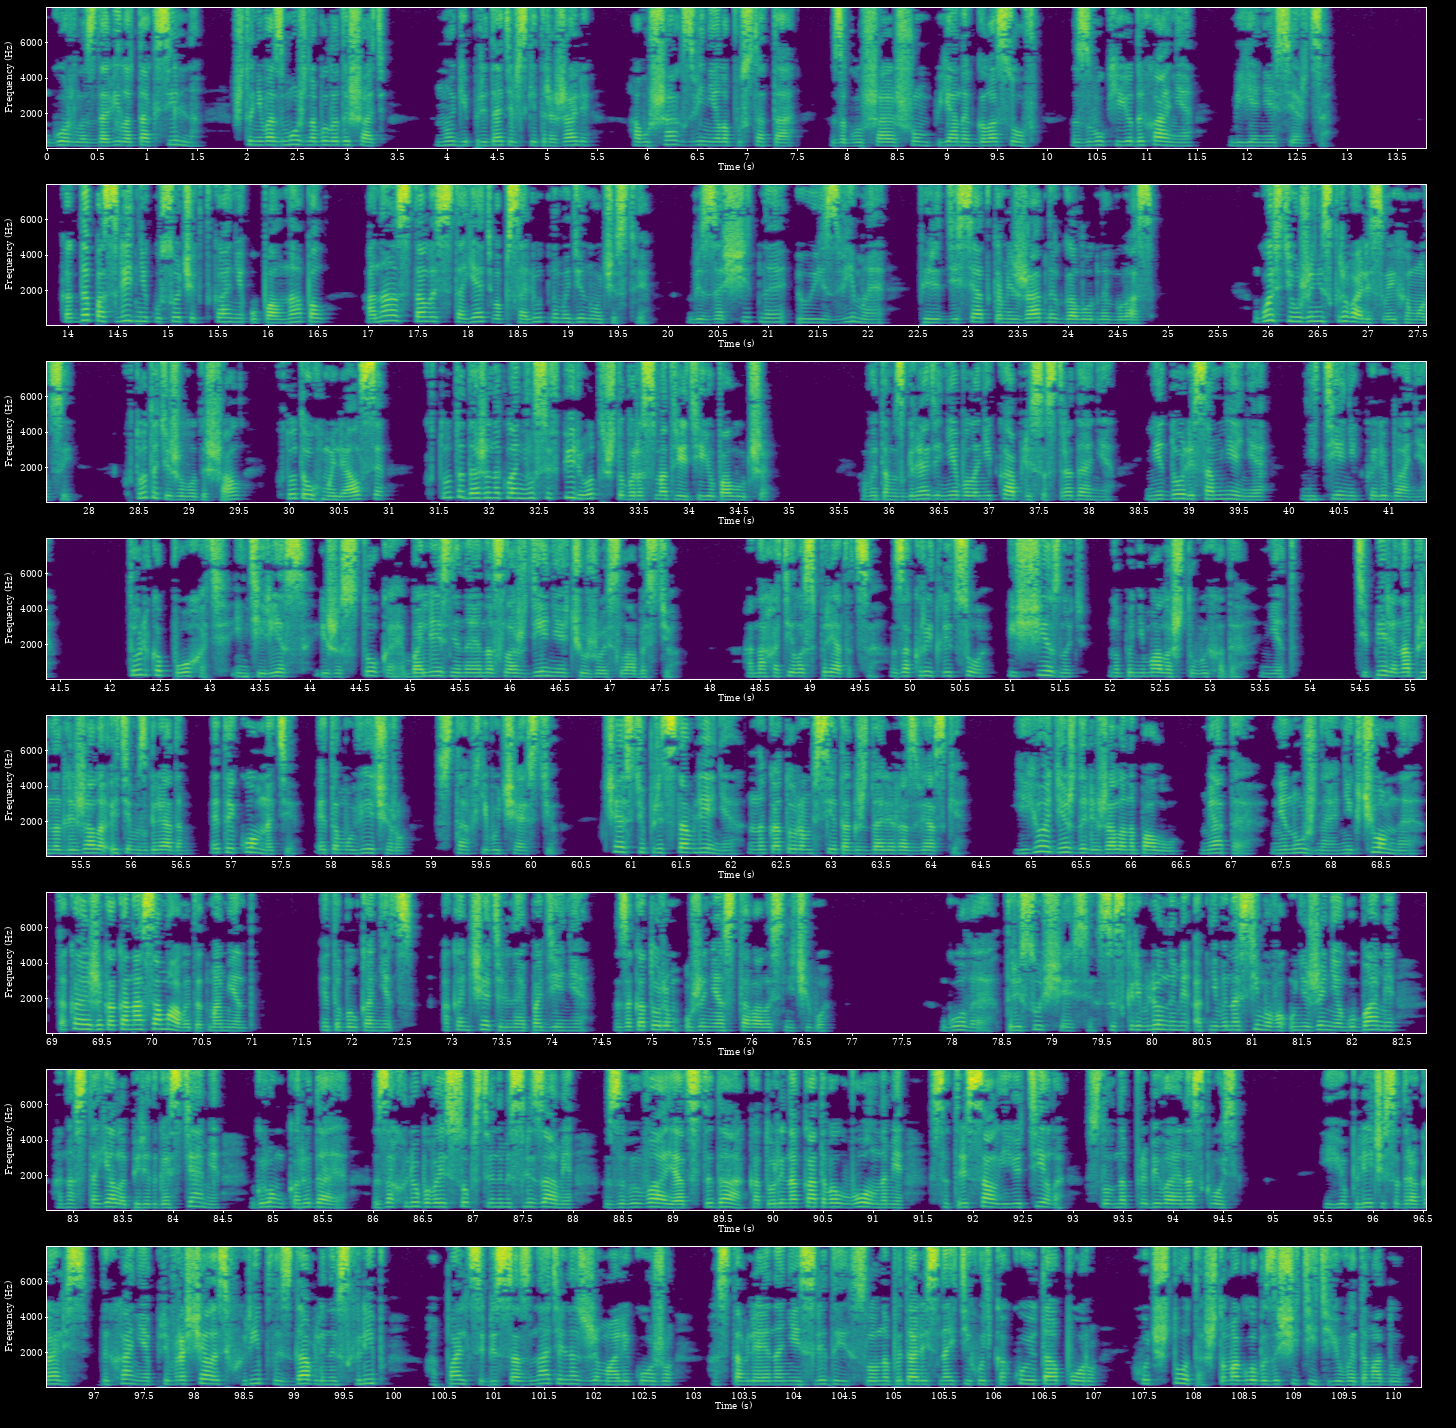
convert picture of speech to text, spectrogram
Горло сдавило так сильно, что невозможно было дышать, ноги предательски дрожали, а в ушах звенела пустота, заглушая шум пьяных голосов, звук ее дыхания, биение сердца. Когда последний кусочек ткани упал на пол, она осталась стоять в абсолютном одиночестве, беззащитная и уязвимая перед десятками жадных голодных глаз. Гости уже не скрывали своих эмоций. Кто-то тяжело дышал, кто-то ухмылялся, кто-то даже наклонился вперед, чтобы рассмотреть ее получше. В этом взгляде не было ни капли сострадания, ни доли сомнения, ни тени колебания. Только похоть, интерес и жестокое, болезненное наслаждение чужой слабостью. Она хотела спрятаться, закрыть лицо, исчезнуть, но понимала, что выхода нет. Теперь она принадлежала этим взглядам, этой комнате, этому вечеру, став его частью. Частью представления, на котором все так ждали развязки. Ее одежда лежала на полу, мятая, ненужная, никчемная, такая же, как она сама в этот момент, это был конец, окончательное падение, за которым уже не оставалось ничего. Голая, трясущаяся, с искривленными от невыносимого унижения губами, она стояла перед гостями, громко рыдая, захлебываясь собственными слезами, завывая от стыда, который накатывал волнами, сотрясал ее тело, словно пробивая насквозь. Ее плечи содрогались, дыхание превращалось в хриплый, сдавленный всхлип — а пальцы бессознательно сжимали кожу, оставляя на ней следы, словно пытались найти хоть какую-то опору, хоть что-то, что могло бы защитить ее в этом аду.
